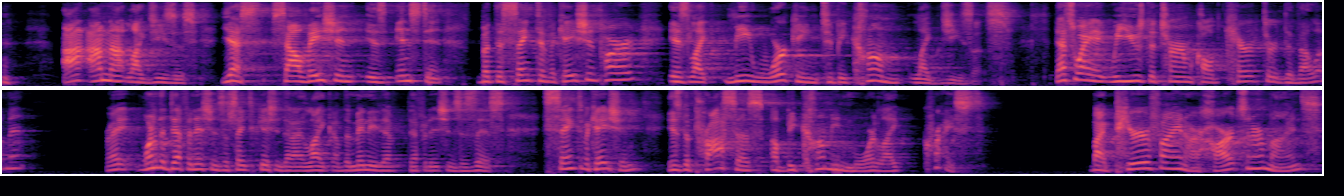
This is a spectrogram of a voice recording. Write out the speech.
I, I'm not like Jesus. Yes, salvation is instant, but the sanctification part is like me working to become like Jesus. That's why we use the term called character development. right? One of the definitions of sanctification that I like, of the many de- definitions, is this sanctification is the process of becoming more like Christ by purifying our hearts and our minds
